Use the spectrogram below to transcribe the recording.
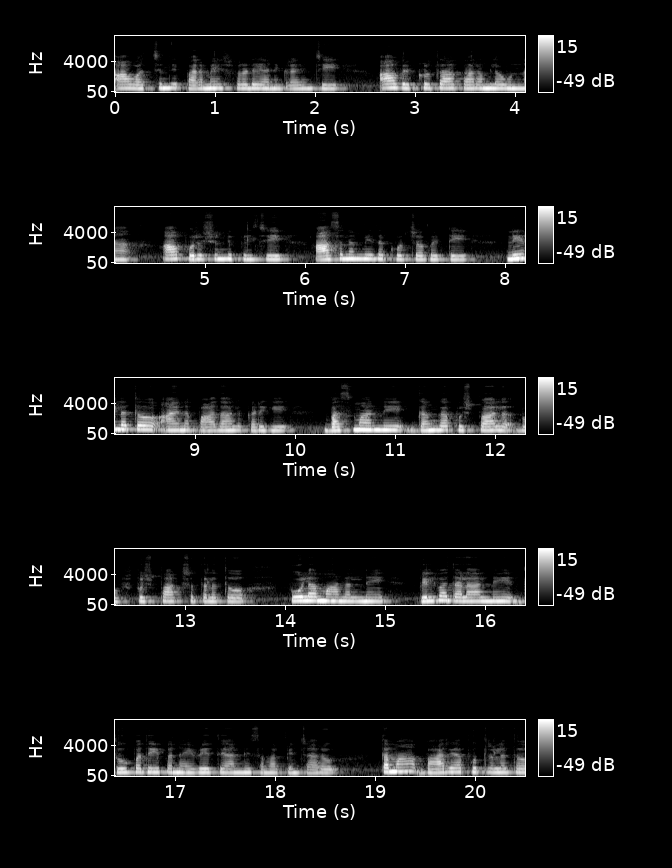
ఆ వచ్చింది పరమేశ్వరుడే అని గ్రహించి ఆ వికృతాకారంలో ఉన్న ఆ పురుషుణ్ణి పిలిచి ఆసనం మీద కూర్చోబెట్టి నీళ్ళతో ఆయన పాదాలు కడిగి భస్మాన్ని గంగ పుష్పాల పుష్పాక్షతలతో పూలమాలల్ని బిల్వదళాల్ని ధూపదీప నైవేద్యాల్ని సమర్పించారు. తమ భార్యాపుత్రులతో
